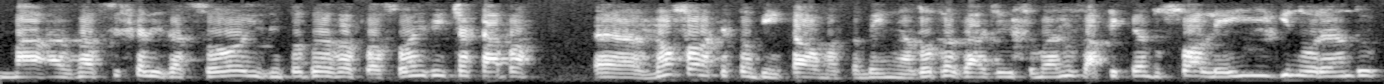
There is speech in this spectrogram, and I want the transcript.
mas nas fiscalizações, em todas as atuações, a gente acaba, uh, não só na questão ambiental, mas também nas outras áreas de direitos humanos, aplicando só a lei e ignorando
